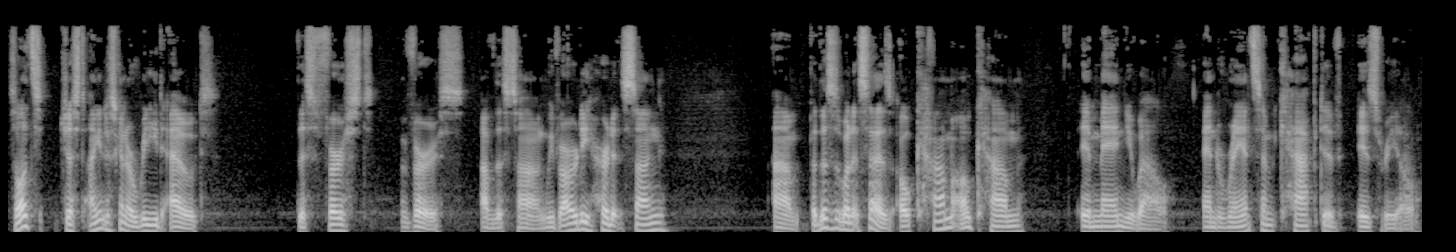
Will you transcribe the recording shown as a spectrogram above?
So let's just I'm just going to read out this first verse of the song. We've already heard it sung, um, but this is what it says: "O come, O come, Emmanuel, and ransom captive Israel,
